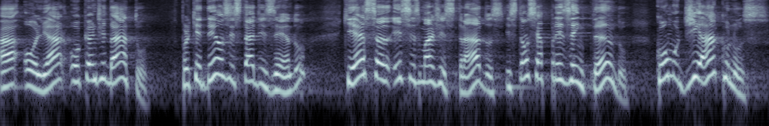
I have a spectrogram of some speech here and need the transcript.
a olhar o candidato. Porque Deus está dizendo que essa, esses magistrados estão se apresentando como diáconos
